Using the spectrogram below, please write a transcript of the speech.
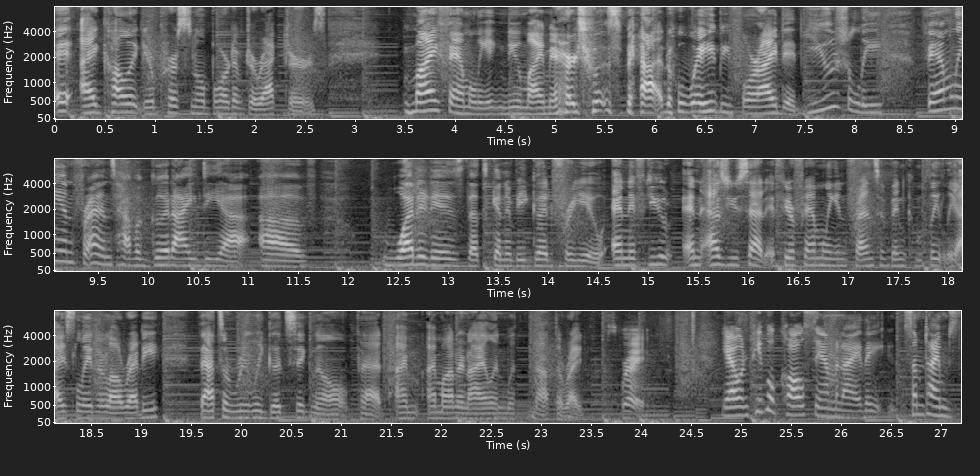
I- I call it your personal board of directors. My family knew my marriage was bad way before I did. Usually, family and friends have a good idea of what it is that's going to be good for you. And if you and as you said, if your family and friends have been completely isolated already, that's a really good signal that I'm I'm on an island with not the right Right. Yeah, when people call Sam and I, they sometimes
